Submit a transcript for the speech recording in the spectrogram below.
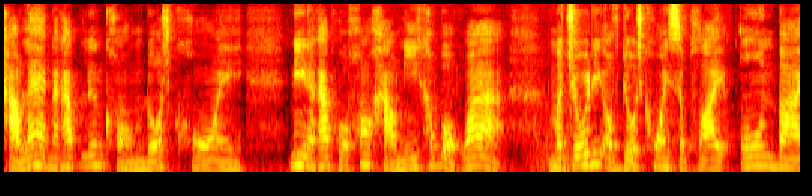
ข่าวแรกนะครับ เรื่องของ Dogecoin นี่นะครับ หัวข้อข่าวนี้เขาบอกว่า majority of Dogecoin supply owned by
